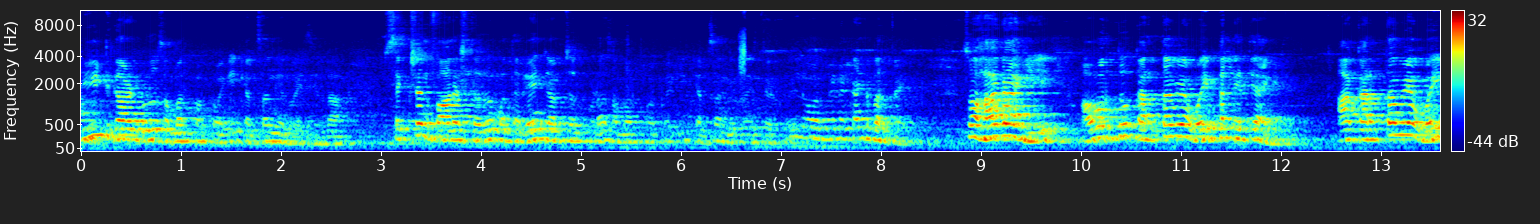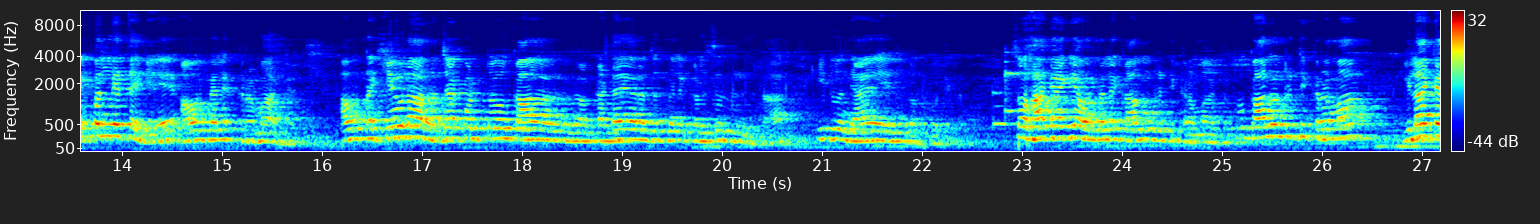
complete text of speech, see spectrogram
ಬೀಟ್ ಗಾರ್ಡ್ಗಳು ಸಮರ್ಪಕವಾಗಿ ಕೆಲಸ ನಿರ್ವಹಿಸಿಲ್ಲ. ಸೆಕ್ಷನ್ ಫಾರೆಸ್ಟರು ಮತ್ತು ರೇಂಜ್ ಆಫೀಸರ್ ಕೂಡ ಸಮರ್ಪಕವಾಗಿ ಕೆಲಸ ನಿರ್ವಹಿಸಿರೋದು ಇಲ್ಲಿ ಕಂಡುಬರ್ತಾ ಕಂಡು ಬರ್ತಾ ಇದೆ. ಸೊ ಹಾಗಾಗಿ ಅವ್ರದ್ದು ಕರ್ತವ್ಯ ವೈಫಲ್ಯತೆ ಆಗಿದೆ ಆ ಕರ್ತವ್ಯ ವೈಫಲ್ಯತೆಗೆ ಅವ್ರ ಮೇಲೆ ಕ್ರಮ ಆಗಬೇಕು. ಅವ್ರನ್ನ ಕೇವಲ ರಜಾ ಕೊಟ್ಟು ಕಾ, ಕಡ್ಡಾಯ ರಜದ ಮೇಲೆ ಕಳಿಸೋದ್ರಿಂದ ಇದು ನ್ಯಾಯ ಏನು ದೊರಕೋದಿಲ್ಲ ಸೊ ಹಾಗಾಗಿ ಅವ್ರ ಮೇಲೆ ಕಾನೂನು ರೀತಿ ಕ್ರಮ ಆಗಬೇಕು. ಕಾನೂನು ರೀತಿ ಕ್ರಮ ಇಲಾಖೆ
